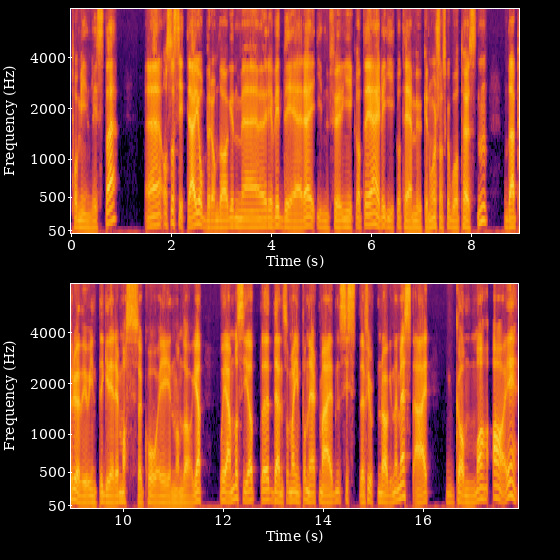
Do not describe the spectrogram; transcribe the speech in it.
på min liste. Eh, og så sitter jeg og jobber om dagen med å revidere innføring i IKT, eller IKT-muken vår som skal gå til høsten. Der prøver vi å integrere masse KI inn om dagen. Og jeg må si at uh, den som har imponert meg de siste 14 dagene mest, er Gamma AI.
